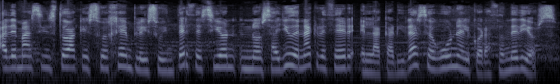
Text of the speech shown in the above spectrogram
Además, instó a que su ejemplo y su intercesión nos ayuden a crecer en la caridad según el corazón de Dios.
